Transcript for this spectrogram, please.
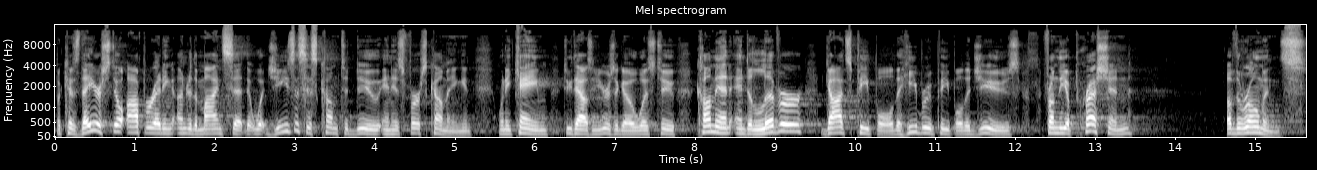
because they are still operating under the mindset that what Jesus has come to do in his first coming, and when he came 2,000 years ago, was to come in and deliver God's people, the Hebrew people, the Jews, from the oppression of the Romans.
